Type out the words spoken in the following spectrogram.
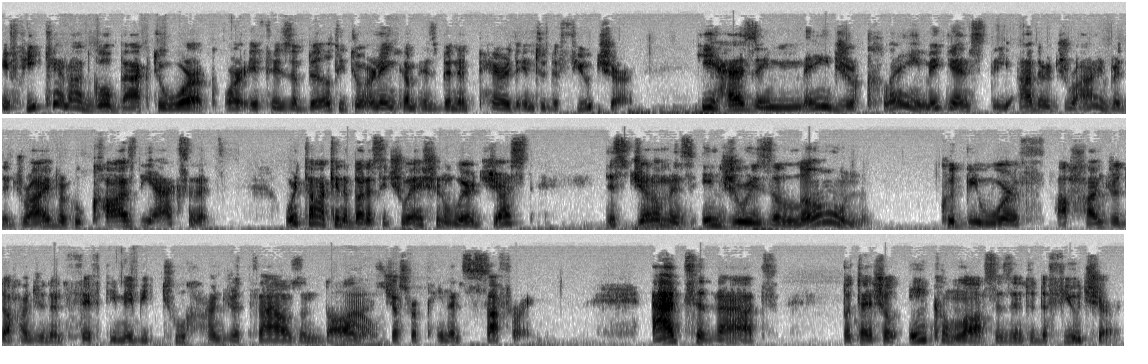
if he cannot go back to work or if his ability to earn income has been impaired into the future, he has a major claim against the other driver, the driver who caused the accident. We're talking about a situation where just this gentleman's injuries alone could be worth a hundred, a hundred and fifty, maybe two hundred thousand dollars just for pain and suffering. Add to that potential income losses into the future.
